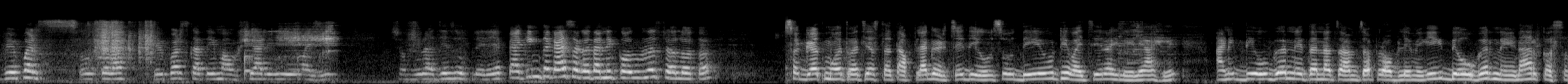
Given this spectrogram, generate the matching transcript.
वेपर्स हो चला वेपर्स खाते मावशी आलेली आहे माझी. शंभूराजे झोपलेले आहे पॅकिंग तर काय सगळं त्यांनी करूनच ठेवलं होतं. सगळ्यात महत्त्वाचे असतात आपल्या घरचे देव. सो देव ठेवायचे राहिलेले आहेत. आणि देवघर नेतानाचा आमचा प्रॉब्लेम आहे की देवघर नेणार कसं?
